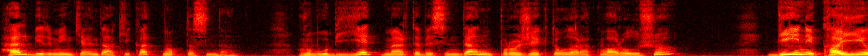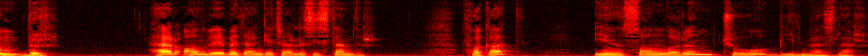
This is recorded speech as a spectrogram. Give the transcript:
her birimin kendi hakikat noktasından, rububiyet mertebesinden projekte olarak varoluşu dini kayyımdır. Her an ve ebeden geçerli sistemdir. Fakat insanların çoğu bilmezler.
